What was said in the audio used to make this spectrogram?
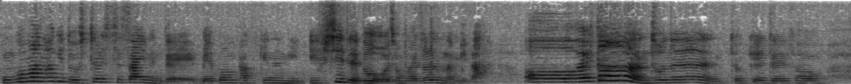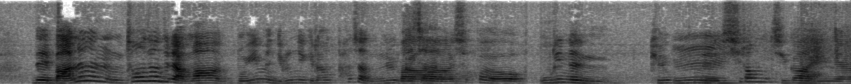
공부만 하기도 스트레스 쌓이는데 매번 바뀌는 이 입시대도 정말 짜증납니다. 어, 일단 저는 여기에 대해서 네, 많은 청소년들이 아마 모이면 이런 얘기를 하, 지 않을까 맞아요. 싶어요. 우리는 교육부의 음. 실험지가 네. 아니냐.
